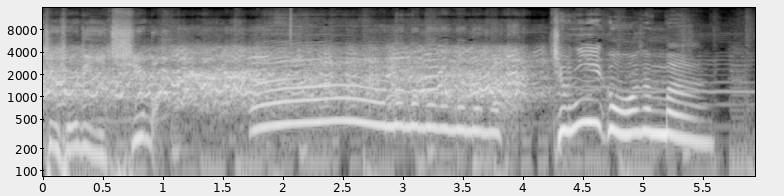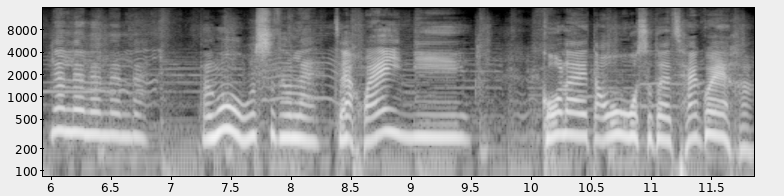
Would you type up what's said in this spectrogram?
几兄弟一起嘛。啊，来来来来来来来，就你一个人嘛，来来来来来，到我卧室头来，再欢迎你。过来到我卧室头来参观一下。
